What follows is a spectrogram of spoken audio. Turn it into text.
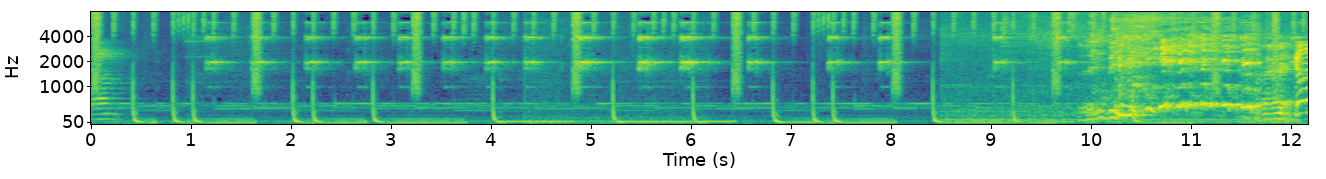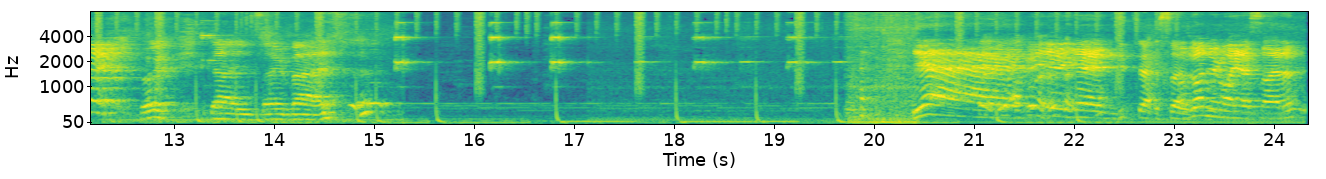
one. Got it! That is so bad. Yeah! Again. I was wondering why you're silent.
